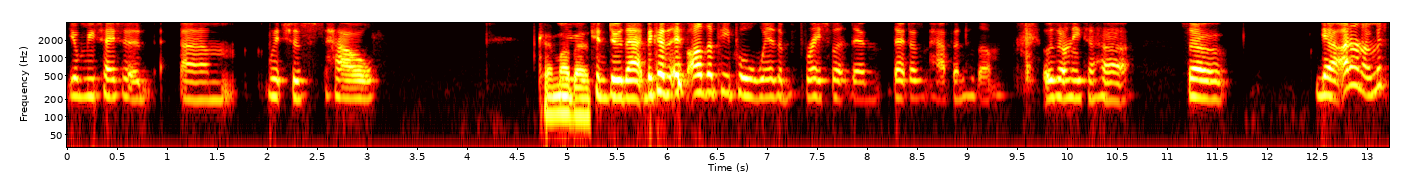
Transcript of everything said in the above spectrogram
You're mutated. Um, which is how Okay, my you bad. can do that. Because if other people wear the bracelet, then that doesn't happen to them. It was only to her. So, yeah, I don't know. Miss,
